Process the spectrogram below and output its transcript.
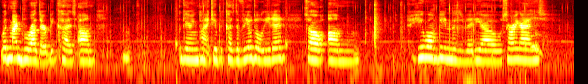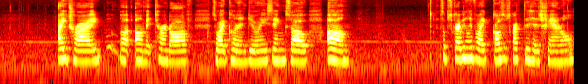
with my brother because, um, Gaming Planet 2 because the video deleted, so, um, he won't be in this video. Sorry, guys. I tried, but um, it turned off, so I couldn't do anything. So, um, subscribe and leave a like. Go subscribe to his channel.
